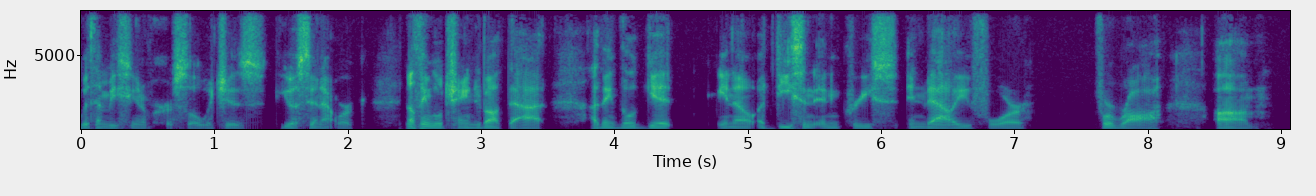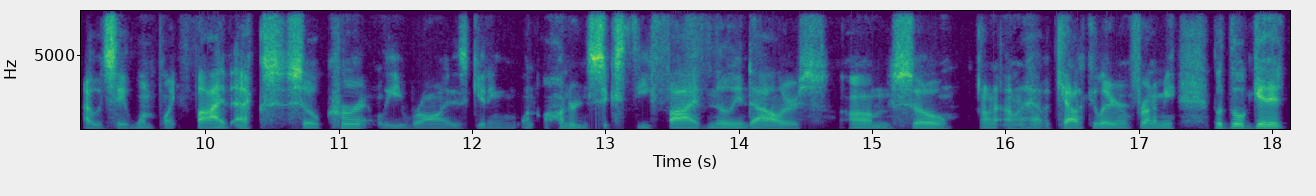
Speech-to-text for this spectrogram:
with NBC Universal, which is USA Network. Nothing will change about that. I think they'll get you know a decent increase in value for for Raw. Um, I would say 1.5x. So currently, Raw is getting 165 million dollars. Um, so I don't, I don't, have a calculator in front of me, but they'll get it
